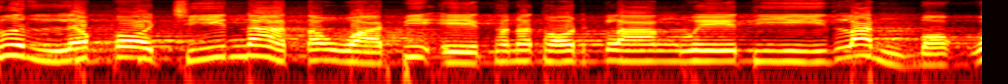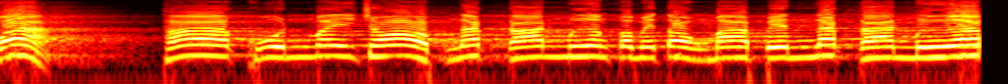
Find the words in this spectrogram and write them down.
ขึ้น แล้วก็ชี้หน้าตวาดพี่เอกธนาธรกลางเวทีลั่นบอกว่า ถ้าคุณไม่ชอบนักการเมืองก็ไม่ต้องมาเป็นนักการเมือง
